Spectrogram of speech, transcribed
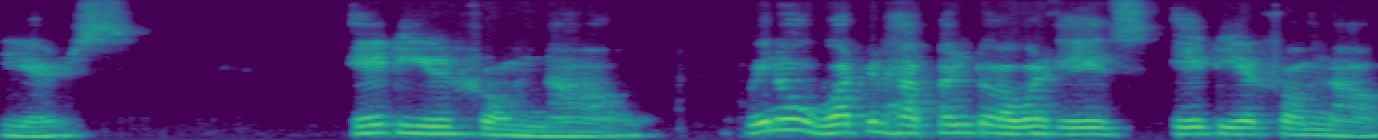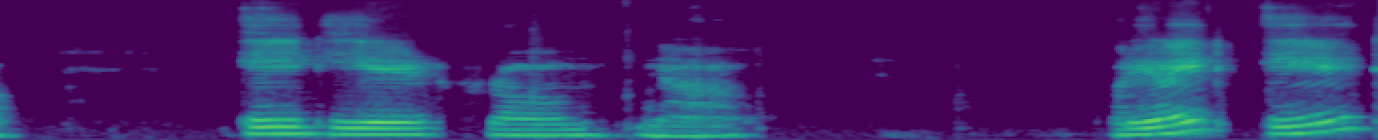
years. Eight years from now we know what will happen to our age eight years from now. Eight year from now. Do you write? Eight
